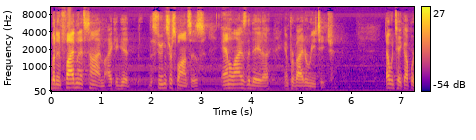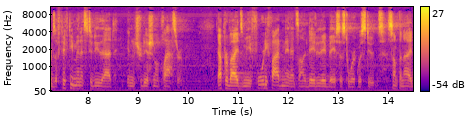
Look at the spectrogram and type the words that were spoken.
but in five minutes' time, I could get the students' responses, analyze the data, and provide a reteach. That would take upwards of 50 minutes to do that in a traditional classroom. That provides me 45 minutes on a day-to-day basis to work with students, something I'd,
